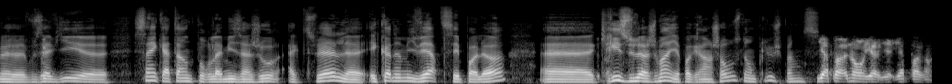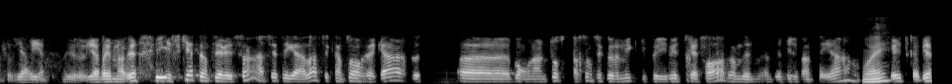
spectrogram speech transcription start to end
Euh, vous aviez euh, cinq attentes pour la mise à jour actuelle. Euh, économie verte, c'est pas là. Euh, crise du logement, il n'y a pas grand-chose non plus, je pense. Il y a pas, non, il y a, y a pas grand-chose, il y a rien. Il y a vraiment rien. Et ce qui est intéressant à cet égard-là, c'est quand on regarde, euh, bon, on a un taux de croissance économique du PIB très fort en, de- en 2021. Ouais. Ok, très bien.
